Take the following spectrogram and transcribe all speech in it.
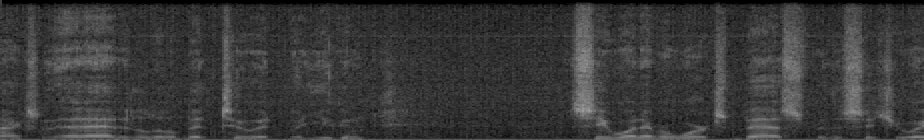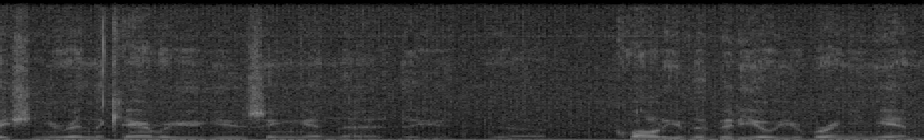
actually that added a little bit to it, but you can see whatever works best for the situation you're in, the camera you're using, and the, the quality of the video you're bringing in.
